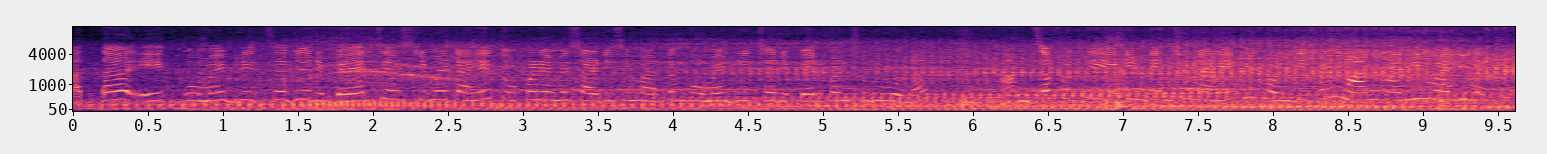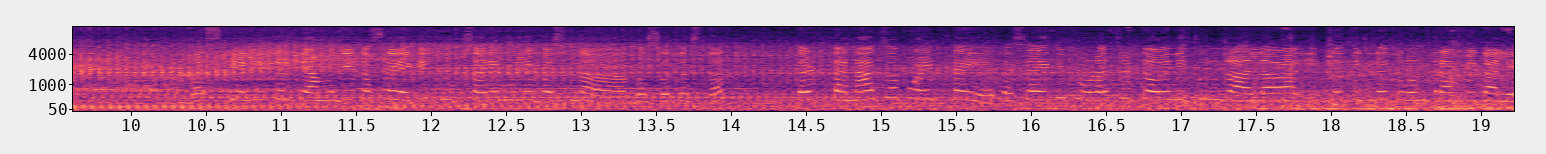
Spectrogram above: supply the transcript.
आता एक गोमाई ब्रिजचं जे रिपेअरचं एस्टिमेट आहे तो पण M S R T C मार्फत गोमाई ब्रिजचा रिपेअर पण सुरू होणार. आमचं फक्त एक इंटेन्शन आहे की कोणती पण मानहानी व्हायली नाही बस म्हणजे कसं आहे की खूप सारे मुले बस बसत असतात. तर टनाचा पॉईंट नाही आहे कसं आहे की थोडासा टर्न इथून राहिला इकडे तिकडे दोन ट्रॅफिक आले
